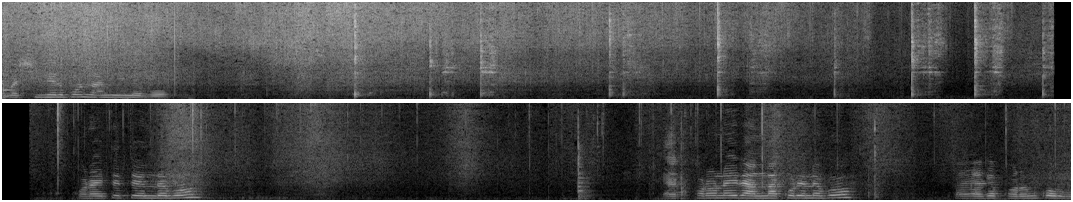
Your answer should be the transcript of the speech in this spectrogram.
এবার শিলের উপর নামিয়ে নেব। কড়াইতে তেল দেব। এক ফোড়নেই রান্না করে নেব তাই আগে ফোড়ন করব।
